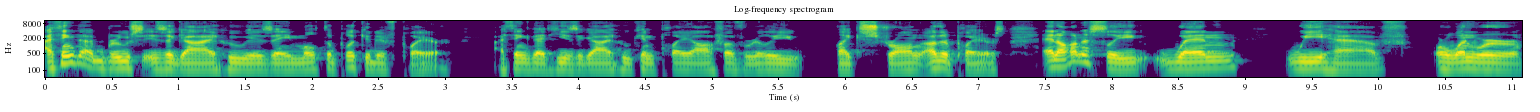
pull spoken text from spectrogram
I think that Bruce is a guy who is a multiplicative player. I think that he's a guy who can play off of really like strong other players. And honestly, when we have or when we're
